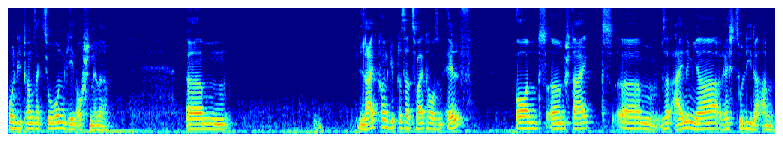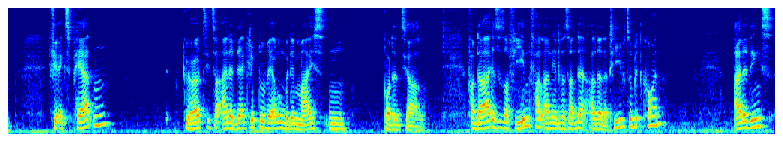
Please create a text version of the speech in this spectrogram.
und die Transaktionen gehen auch schneller. Ähm, Litecoin gibt es seit 2011 und ähm, steigt ähm, seit einem Jahr recht solide an. Für Experten gehört sie zu einer der Kryptowährungen mit dem meisten Potenzial. Von daher ist es auf jeden Fall eine interessante Alternative zu Bitcoin. Allerdings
